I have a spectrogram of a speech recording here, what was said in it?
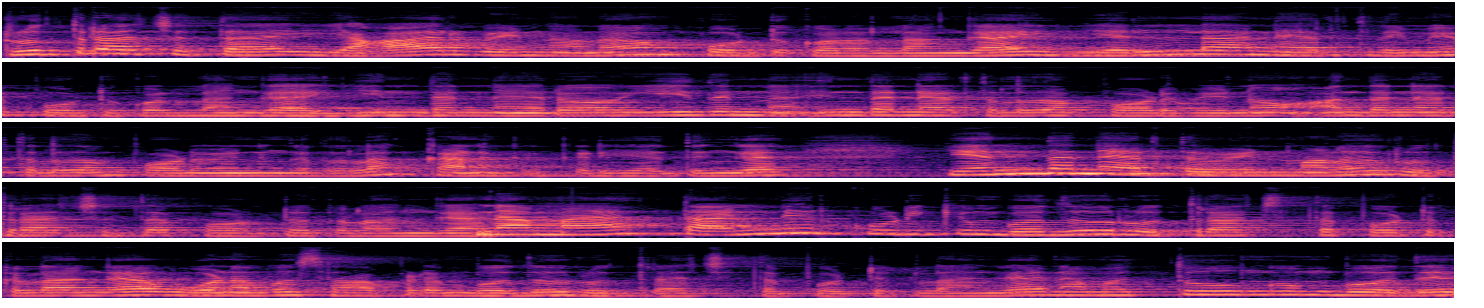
ருத்ராட்சத்தை யார் வேணாலும் போட்டுக்கொள்ளலாங்க. எல்லா நேரத்துலையுமே போட்டுக்கொள்ளலாங்க. இந்த நேரம் இது ந- இந்த நேரத்தில் தான் போட வேணும். அந்த நேரத்தில் தான் போட வேணுங்கிறதெல்லாம் கணக்கு கிடையாதுங்க. எந்த நேரத்தில் வேணுமாலும் ருத்ராட்சத்தை போட்டுக்கலாங்க. நம்ம தண்ணீர் குடிக்கும்போது ருத்ராட்சத்தை போட்டுக்கலாங்க. உணவு சாப்பிடும்போது ருத்ராட்சத்தை போட்டுக்கலாங்க. நம்ம தூங்கும்போது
